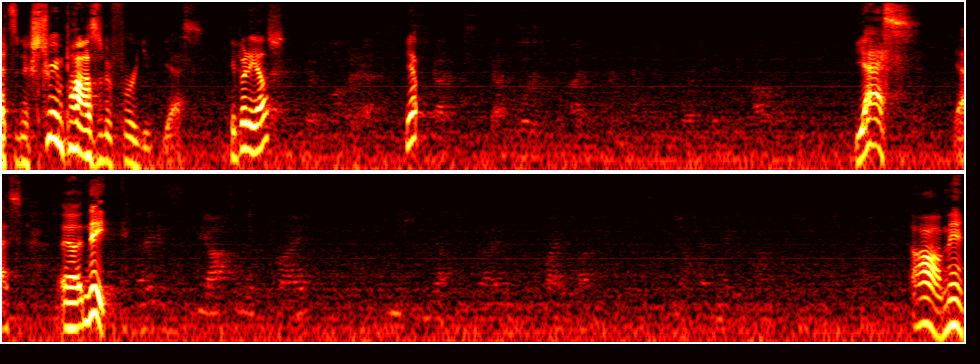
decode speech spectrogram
That's an extreme positive for you, yes. Anybody else? Yep. Yes, yes. Uh, Nate. Oh, man.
